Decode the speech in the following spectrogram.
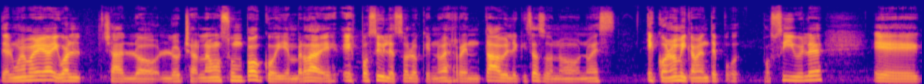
de alguna manera, igual ya lo, lo charlamos un poco y en verdad es, es posible, solo que no es rentable quizás o no, no es económicamente po- posible, eh,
